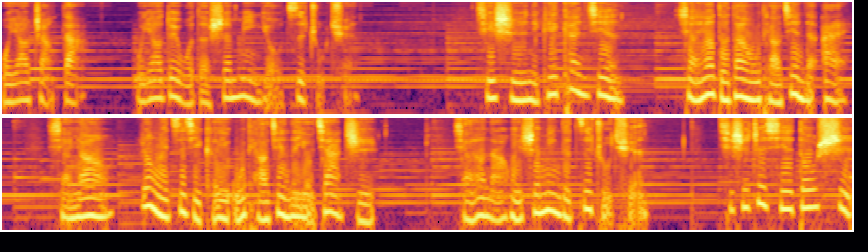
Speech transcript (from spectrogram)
我要长大，我要对我的生命有自主权。其实你可以看见，想要得到无条件的爱，想要认为自己可以无条件的有价值，想要拿回生命的自主权，其实这些都是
